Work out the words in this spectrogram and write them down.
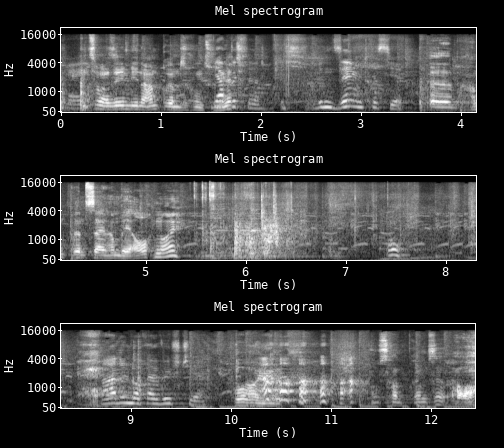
Okay. Willst du mal sehen, wie eine Handbremse Ja, funktioniert? bitte. Ich bin sehr interessiert. Äh, Handbremsseil haben wir ja auch neu. Oh. Gerade noch erwischt hier. Oh, hier. Fußhandbremse. Oh,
